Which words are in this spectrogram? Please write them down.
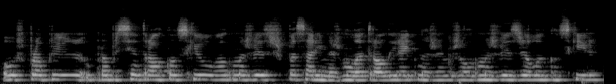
ou os próprios, o próprio central conseguiu algumas vezes passar e mesmo o lateral direito nós vemos algumas vezes ele conseguir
